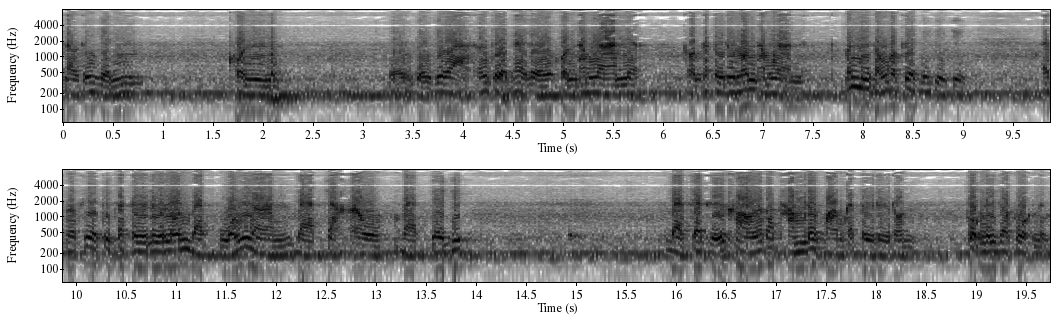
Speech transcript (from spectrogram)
เราถึงเห็นคนอย่างอย่างที่ว่าสังเกตได้เลยคนทำงานเนี่ยคนกระตือรือร้นทำงานเนี่ย มันมีสองประเภทนี้จริงๆไอ้ประเภทที่กระตือรือร้นแบบหวงงาน แบบจะเอา แบบจะยึด แบบจะถือครองแล้วก็ทำด้วยความกระตือรือร้น พวกนี้ก็พวกหนึ่ง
